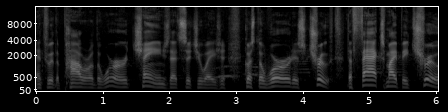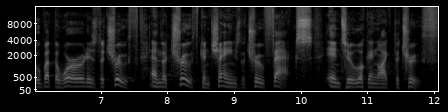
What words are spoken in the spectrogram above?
And through the power of the Word, change that situation because the Word is truth. The facts might be true, but the Word is the truth. And the truth can change the true facts into looking like the truth.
